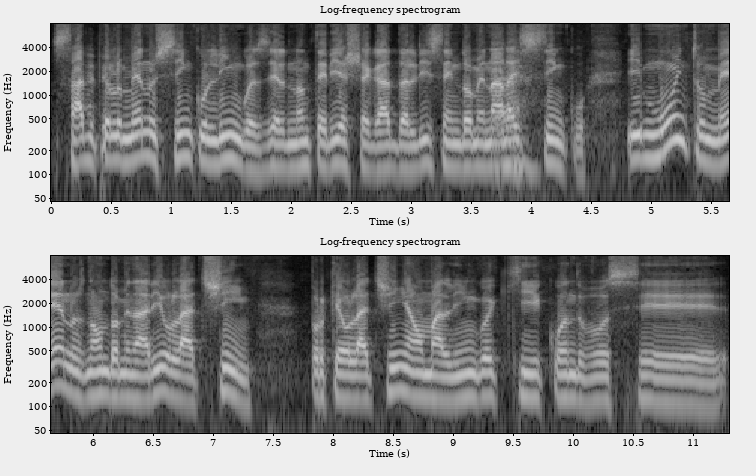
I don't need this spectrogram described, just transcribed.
sabe pelo menos cinco línguas. Ele não teria chegado ali sem dominar as cinco. E muito menos não dominaria o latim porque o latim é uma língua que quando você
